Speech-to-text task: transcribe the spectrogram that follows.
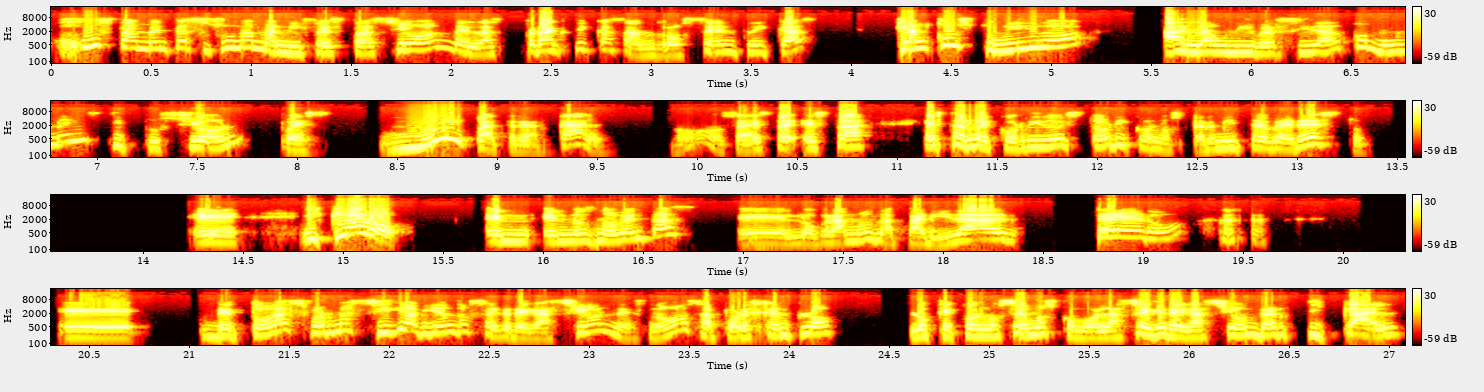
justamente es una manifestación de las prácticas androcéntricas que han construido a la universidad como una institución, pues, muy patriarcal, ¿no? O sea, este, este recorrido histórico nos permite ver esto. Eh, y claro, en, los noventas eh, logramos la paridad, pero eh, de todas formas sigue habiendo segregaciones, ¿no? O sea, por ejemplo, lo que conocemos como la segregación vertical,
